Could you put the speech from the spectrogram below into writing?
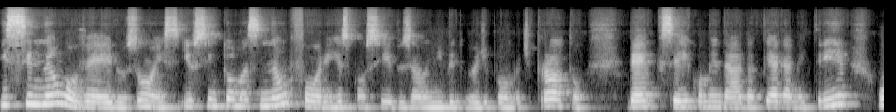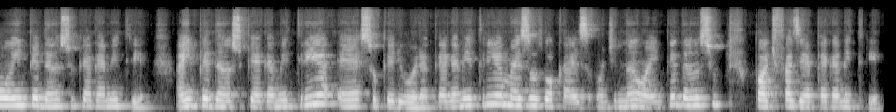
E se não houver erosões e os sintomas não forem responsivos ao inibidor de bomba de próton, deve ser recomendada a pH-metria ou a impedância-pH-metria. A impedância-pH-metria é superior à pH-metria, mas nos locais onde não há impedância, pode fazer a pH-metria.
